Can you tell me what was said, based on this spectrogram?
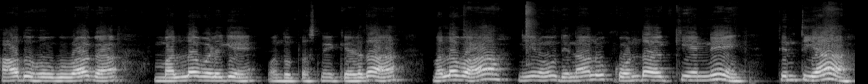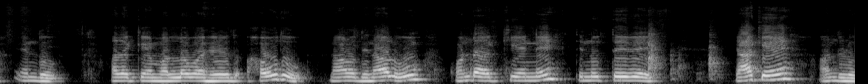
ಹಾದು ಹೋಗುವಾಗ ಮಲ್ಲವಳಿಗೆ ಒಂದು ಪ್ರಶ್ನೆ ಕೇಳ್ದ. ಮಲ್ಲವ್ವ, ನೀನು ದಿನಾಲು ಕೊಂಡ ಅಕ್ಕಿಯನ್ನೇ ತಿಂತೀಯಾ ಎಂದು. ಅದಕ್ಕೆ ಮಲ್ಲವ್ವ ಹೇಳಿದು, ಹೌದು ನಾವು ದಿನಾಲು ಕೊಂಡ ಅಕ್ಕಿಯನ್ನೇ ತಿನ್ನುತ್ತೇವೆ. ಯಾಕೆ? ಅಂದಳು.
